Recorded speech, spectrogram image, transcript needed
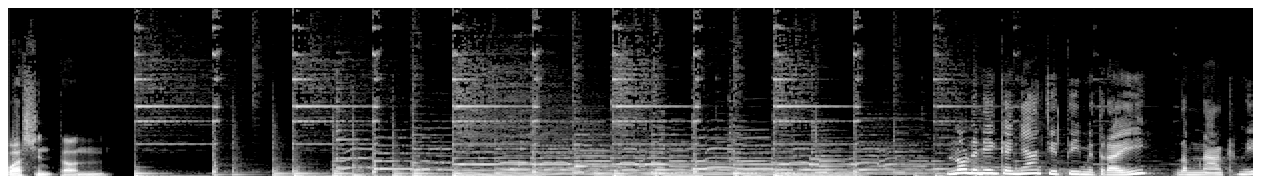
Washington លោកនាងកញ្ញាជាទីមេត្រីដំណើរគ្នា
